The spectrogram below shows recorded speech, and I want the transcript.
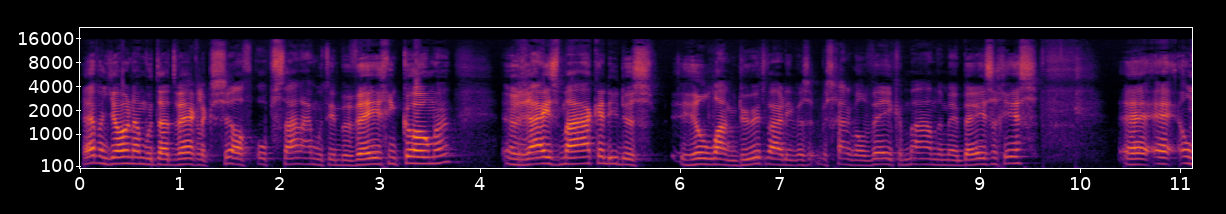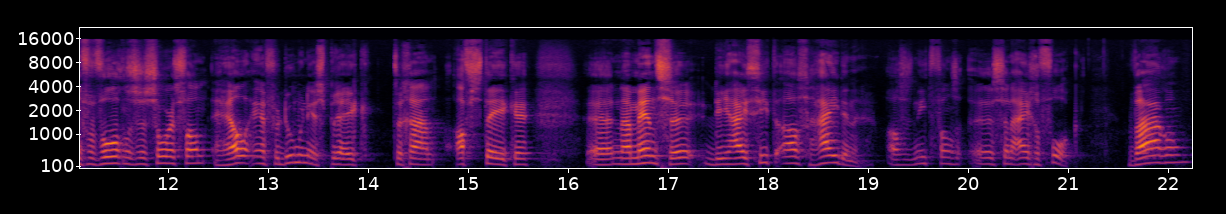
Want Jona moet daadwerkelijk zelf opstaan. Hij moet in beweging komen. Een reis maken die dus heel lang duurt, waar hij waarschijnlijk wel weken, maanden mee bezig is. Eh, eh, om vervolgens een soort van hel- en verdoemenispreek te gaan afsteken eh, naar mensen die hij ziet als heidenen, als niet van zijn eigen volk. Waarom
